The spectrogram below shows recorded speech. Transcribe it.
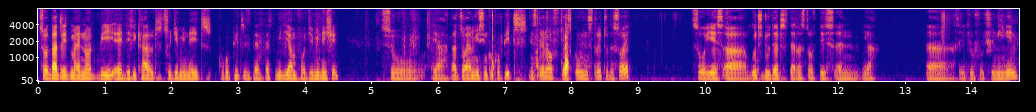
so that it might not be uh, difficult to germinate. Coco peat is the best medium for germination. So yeah that's why i'm using coco peat instead of just going straight to the soil. So yes uh, i'm going to do that the rest of this. And yeah. Uh, thank you for tuning in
